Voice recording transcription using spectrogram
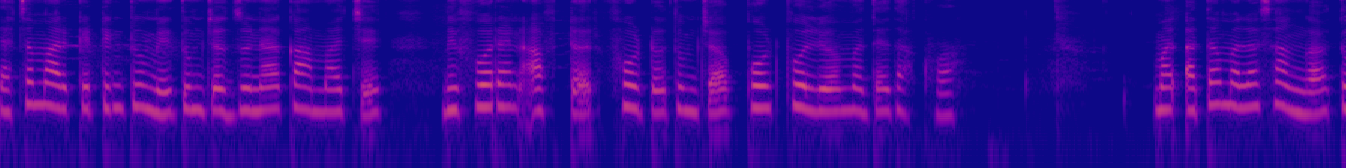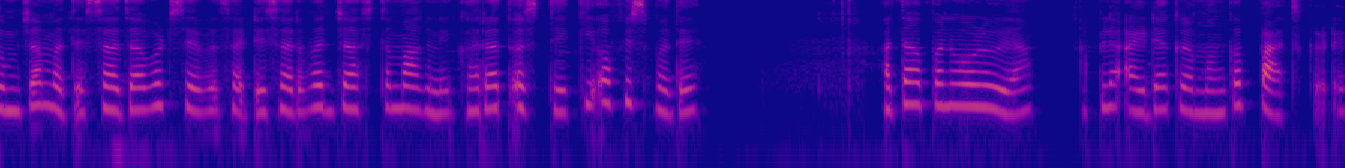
याचं मार्केटिंग तुम्ही तुमच्या जुन्या कामाचे बिफोर अँड आफ्टर फोटो तुमच्या पोर्टफोलिओमध्ये दाखवा. म आता मला सांगा तुमच्या मते सजावट सेवेसाठी सर्वात जास्त मागणी घरात असते की ऑफिसमध्ये? आता आपण वळूया आपल्या आयडिया क्रमांक पाचकडे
